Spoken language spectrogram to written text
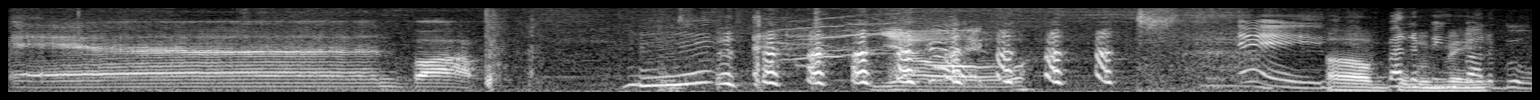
and bop. Yo. Hey, Oh, bada Blue bing, Mage. bada boom.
